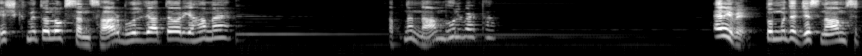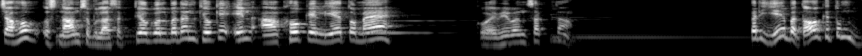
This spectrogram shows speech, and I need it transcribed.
इश्क में तो लोग संसार भूल जाते और यहाँ मैं अपना नाम भूल बैठा। एनीवे anyway, तुम मुझे जिस नाम से चाहो उस नाम से बुला सकती हो गुलबदन क्योंकि इन आँखों के लिए तो मैं कोई भी बन सकता हूँ। पर यह बताओ कि तुम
